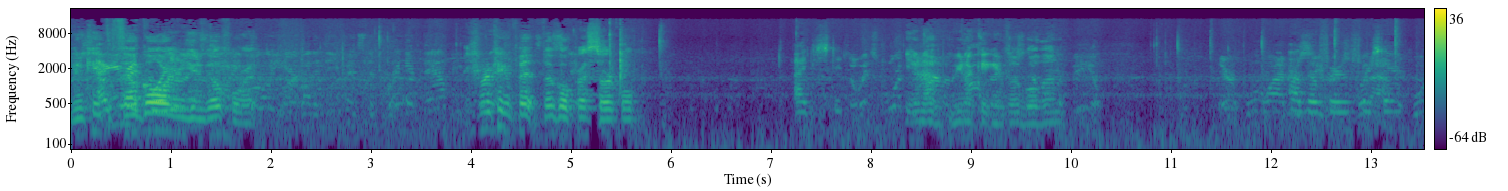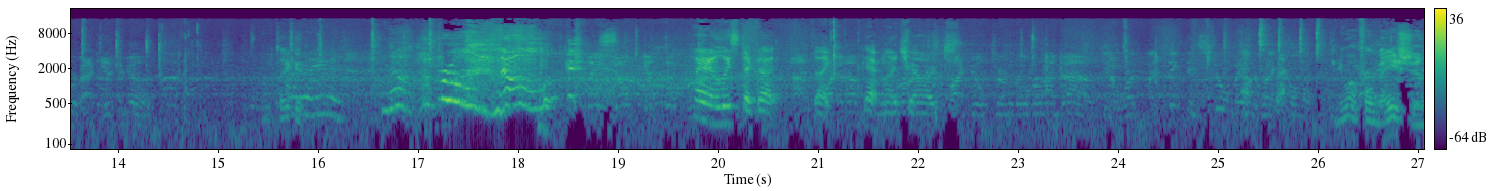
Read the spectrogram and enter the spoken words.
You're gonna kick Are the field goal or are you gonna go for it? If you wanna kick a fi- field goal, press circle. I just did. You're not you're not kicking a field goal then. field. There are four wide I'll go for the first down. I'll take it. No, bro, no. hey, at least I got like that much yards. They'll turn it over on down. You know what? I think they still made the right crap. call. You want formation?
